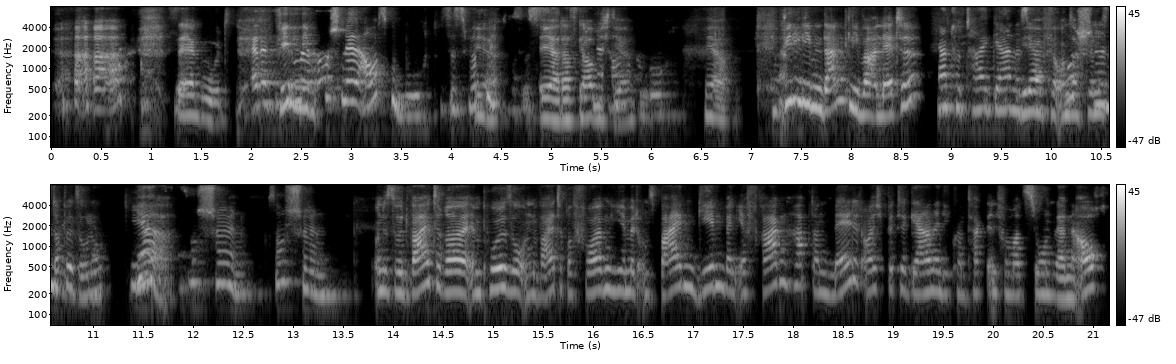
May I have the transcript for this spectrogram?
Sehr gut. Ja, das ist Vielen immer so schnell ausgebucht. Das ist wirklich. Ja, das, ist ja, das glaube ich dir. Ja. ja. Vielen lieben Dank, liebe Annette. Ja, total gerne. Ja, für so unser schönes Doppelsolo. Ja. ja, so schön, so schön. Und es wird weitere Impulse und weitere Folgen hier mit uns beiden geben. Wenn ihr Fragen habt, dann meldet euch bitte gerne. Die Kontaktinformationen werden auch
